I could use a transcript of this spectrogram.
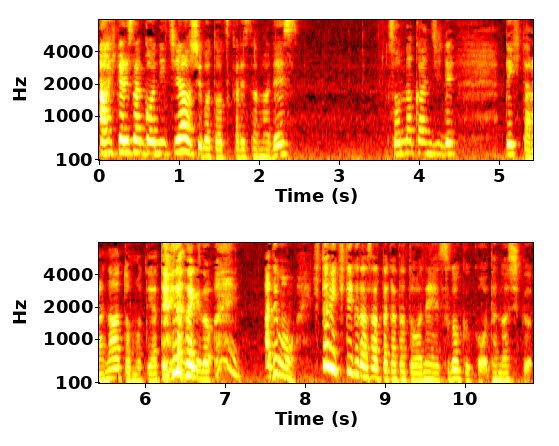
あひかりさんこんにちは。お仕事お疲れ様です。そんな感じでできたらなと思ってやってみたんだけど あでも一人来てくださった方とはねすごくこう楽しく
